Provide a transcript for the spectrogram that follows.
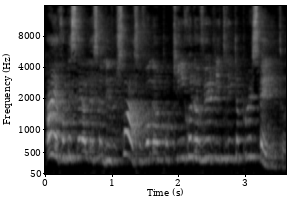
ah, eu comecei a ler seu livro só, só vou ler um pouquinho quando eu vi eu li 30%.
